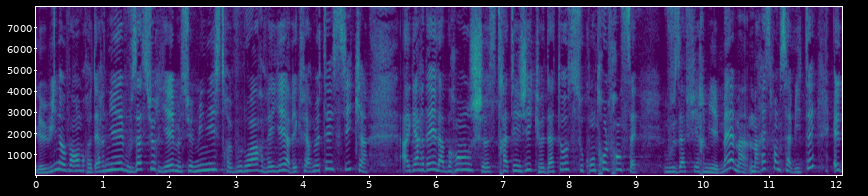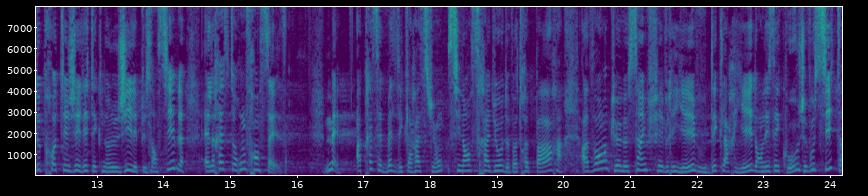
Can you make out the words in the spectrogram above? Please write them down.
Le 8 novembre dernier, vous assuriez, Monsieur le Ministre, vouloir veiller avec fermeté SIC à garder la branche stratégique d'Atos sous contrôle français. Vous affirmiez même ma responsabilité est de protéger les technologies les plus sensibles, elles resteront françaises. Mais après cette belle déclaration, silence radio de votre part, avant que le 5 février vous déclariez dans les échos, je vous cite,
